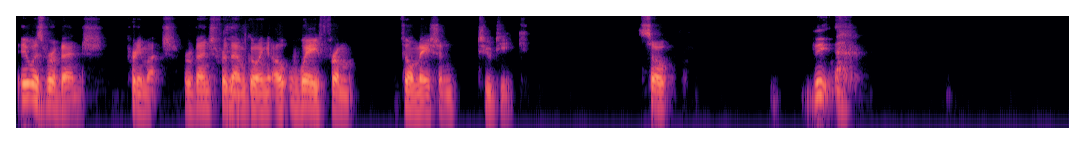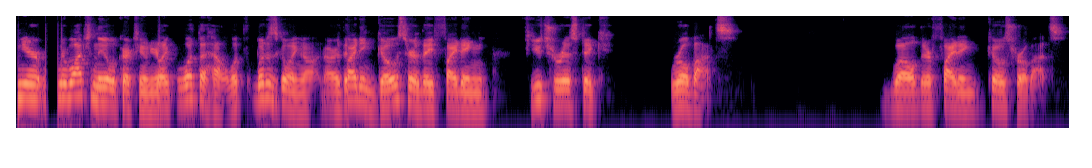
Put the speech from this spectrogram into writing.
It was revenge, pretty much revenge for them going away from Filmation to DiC. So the when you're when you're watching the old cartoon, you're like, "What the hell? What what is going on? Are they fighting ghosts or are they fighting futuristic robots?" Well, they're fighting ghost robots,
